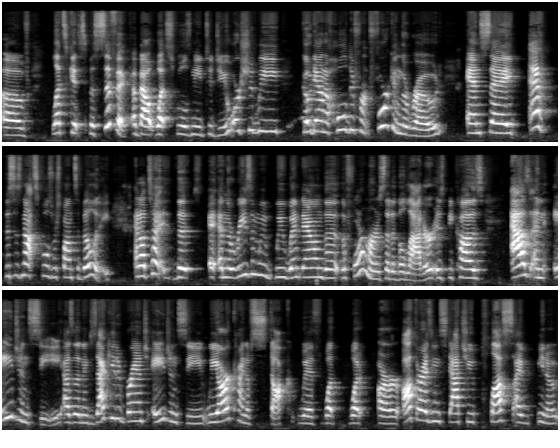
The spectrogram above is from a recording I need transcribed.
of let's get specific about what schools need to do or should we go down a whole different fork in the road and say eh this is not school's responsibility. And i'll tell you the and the reason we we went down the the former instead of the latter is because as an agency, as an executive branch agency, we are kind of stuck with what what our authorizing statute plus I you know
